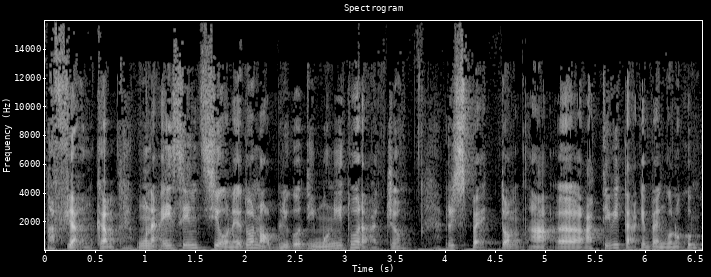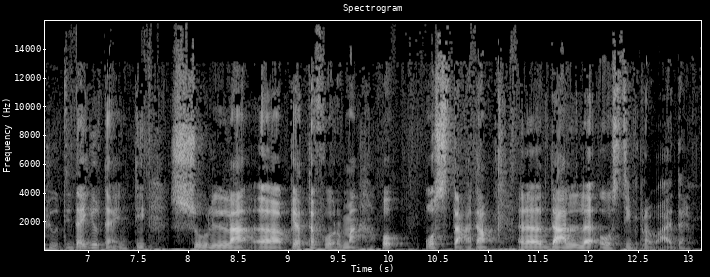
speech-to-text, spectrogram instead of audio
affianca una esenzione ed un obbligo di monitoraggio rispetto a uh, attività che vengono compiute dagli utenti sulla uh, piattaforma o- ostata uh, dal hosting provider.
